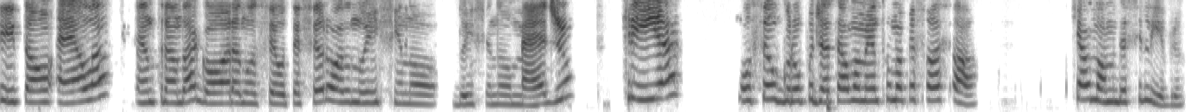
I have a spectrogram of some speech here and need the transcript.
Então, ela entrando agora no seu terceiro ano no ensino do ensino médio, cria o seu grupo de até o momento uma pessoa só, que é o nome desse livro.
